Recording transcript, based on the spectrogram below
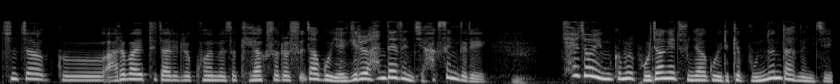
진짜 그 아르바이트 자리를 구하면서 계약서를 쓰자고 얘기를 한다든지 학생들이 음. 최저임금을 보장해 주냐고 이렇게 묻는다든지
